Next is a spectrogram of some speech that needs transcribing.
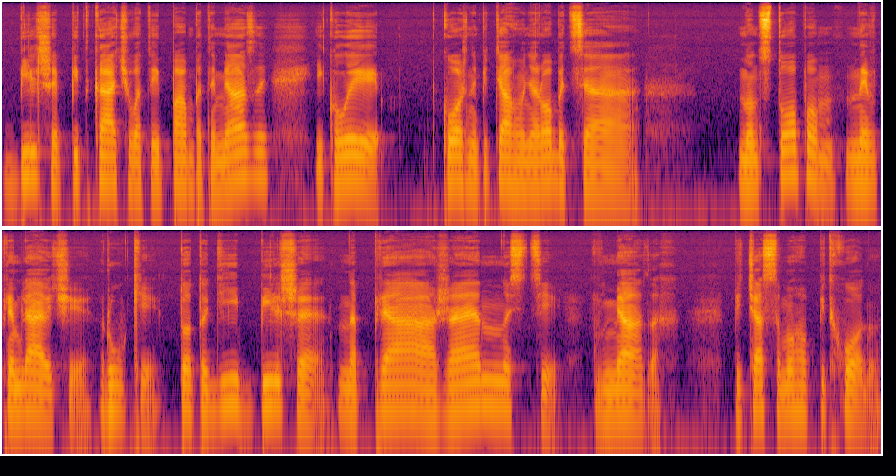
більше підкачувати і пампити м'язи. І коли кожне підтягування робиться нон-стопом, не випрямляючи руки, то тоді більше напряженості в м'язах під час самого підходу.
